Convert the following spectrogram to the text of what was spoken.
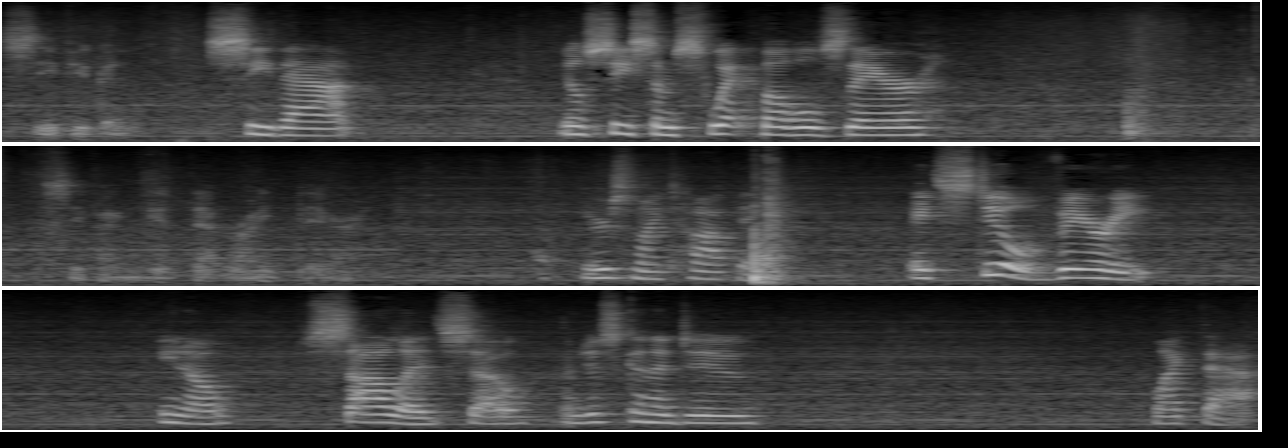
see if you can see that. You'll see some sweat bubbles there. Let's see if I can get that right there. Here's my topping. It's still very, you know, solid, so I'm just going to do like that.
